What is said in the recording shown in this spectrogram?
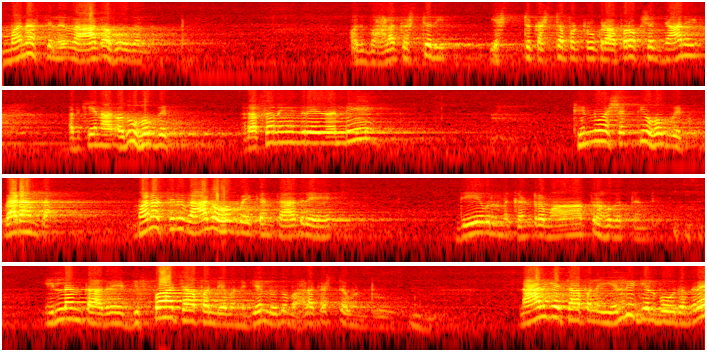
ಮನಸ್ಸಿನಲ್ಲಿ ರಾಗ ಹೋಗಲ್ಲ. ಅದು ಬಹಳ ಕಷ್ಟ ರೀ. ಎಷ್ಟು ಕಷ್ಟಪಟ್ಟರು ಕೂಡ ಅಪರೋಕ್ಷ ಜ್ಞಾನಿ ನಾನು, ಅದು ಹೋಗಬೇಕು. ರಸನೇಂದ್ರಿಯದಲ್ಲಿ ತಿನ್ನುವ ಶಕ್ತಿ ಹೋಗ್ಬೇಕು, ಬೇಡ ಅಂತ. ಮನಸ್ಸಲ್ಲಿ ರಾಗ ಹೋಗ್ಬೇಕಂತ ಆದರೆ ದೇವರನ್ನು ಕಂಡ್ರೆ ಮಾತ್ರ ಹೋಗುತ್ತಂತೆ. ಇಲ್ಲಂತಾದರೆ ದಿಫಾ ಚಾಪಲ್ಯವನ್ನು ಗೆಲ್ಲುವುದು ಬಹಳ ಕಷ್ಟ ಉಂಟು. ನಾಲಿಗೆ ಚಾಪಲ್ಯ ಎಲ್ಲಿ ಗೆಲ್ಬಹುದಂದ್ರೆ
